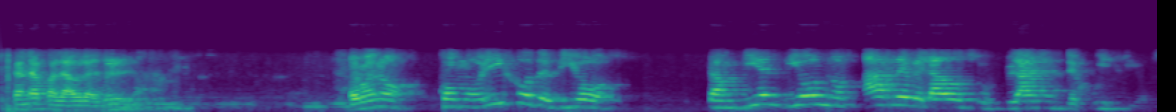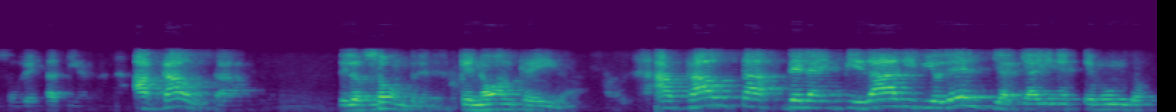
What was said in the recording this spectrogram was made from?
Está en la palabra de Dios. Hermano, como hijos de Dios, también Dios nos ha revelado sus planes de juicio sobre esta tierra, a causa de los hombres que no han creído, a causa de la impiedad y violencia que hay en este mundo.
